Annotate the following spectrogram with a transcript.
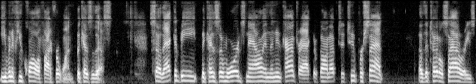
even if you qualify for one because of this. So that could be because the awards now in the new contract have gone up to 2% of the total salaries,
